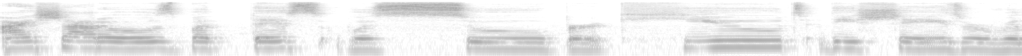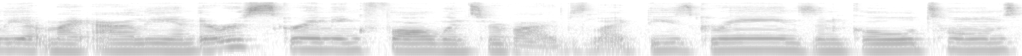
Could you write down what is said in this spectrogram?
eyeshadows, but this was super cute. These shades were really up my alley and they were screaming fall winter vibes. Like these greens and gold tones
